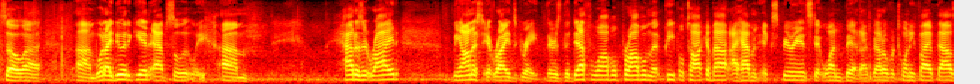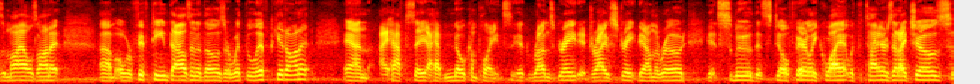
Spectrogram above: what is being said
So, uh, um, would I do it again? Absolutely. Um, how does it ride? be honest, it rides great. There's the death wobble problem that people talk about. I haven't experienced it one bit. I've got over 25,000 miles on it. Um, over 15,000 of those are with the lift kit on it. And I have to say, I have no complaints. It runs great. It drives straight down the road. It's smooth. It's still fairly quiet with the tires that I chose.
